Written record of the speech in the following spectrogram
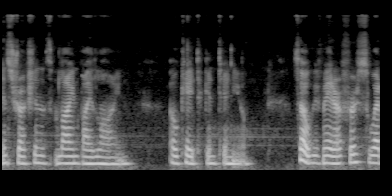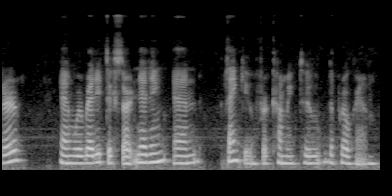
instructions line by line. Okay to continue. So we've made our first sweater and we're ready to start knitting and thank you for coming to the program.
